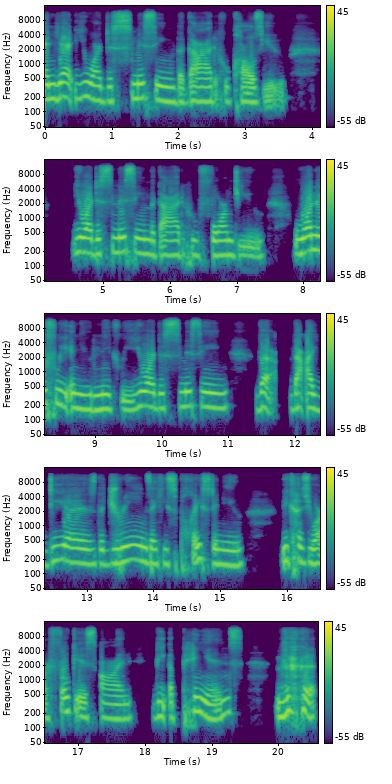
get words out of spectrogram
And yet you are dismissing the God who calls you. You are dismissing the God who formed you wonderfully and uniquely. You are dismissing the, the ideas, the dreams that He's placed in you because you are focused on the opinions, the,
